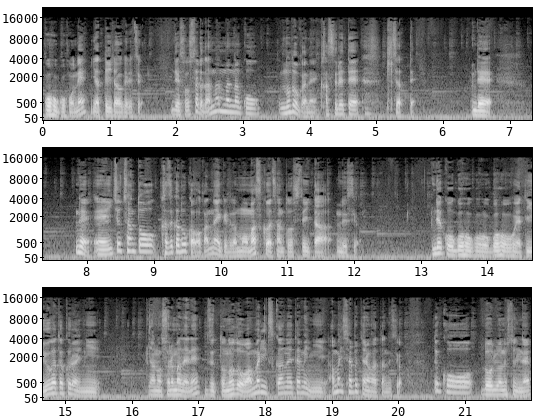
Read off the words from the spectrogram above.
ゴホゴホねやっていたわけですよでそしたらだんだんだんだんこう喉がねかすれてきちゃって。でね、えー、一応ちゃんと風邪かどうかわかんないけれどもマスクはちゃんとしていたんですよ。でこうゴホゴホゴホゴホやって夕方くらいにあのそれまでねずっと喉をあんまり使わないためにあんまり喋ってなかったんですよ。でこう同僚の人にね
